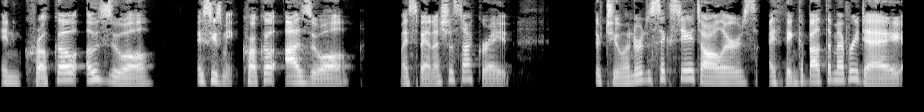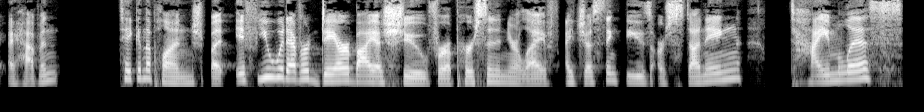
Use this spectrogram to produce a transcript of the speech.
in Croco Azul. Excuse me, Croco Azul. My Spanish is not great. They're $268. I think about them every day. I haven't taken the plunge, but if you would ever dare buy a shoe for a person in your life, I just think these are stunning, timeless,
